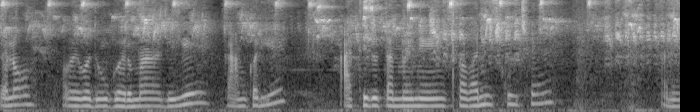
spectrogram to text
ચલો હવે બધું ઘરમાં જઈએ કામ કરીએ. આજથી તો તમને સવારની સ્કૂલ છે. અને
